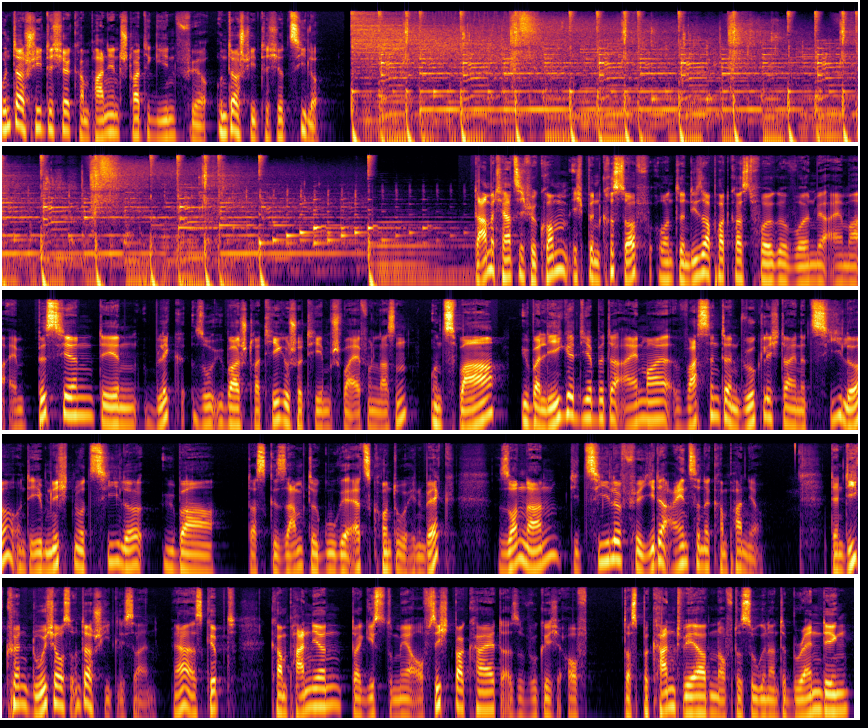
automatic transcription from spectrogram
Unterschiedliche Kampagnenstrategien für unterschiedliche Ziele. Damit herzlich willkommen. Ich bin Christoph und in dieser Podcast-Folge wollen wir einmal ein bisschen den Blick so über strategische Themen schweifen lassen. Und zwar überlege dir bitte einmal, was sind denn wirklich deine Ziele und eben nicht nur Ziele über das gesamte Google Ads-Konto hinweg, sondern die Ziele für jede einzelne Kampagne. Denn die können durchaus unterschiedlich sein. Ja, es gibt Kampagnen, da gehst du mehr auf Sichtbarkeit, also wirklich auf das Bekanntwerden, auf das sogenannte Branding.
